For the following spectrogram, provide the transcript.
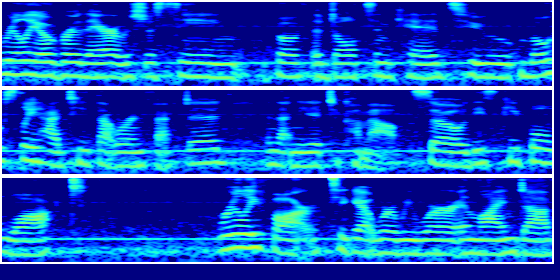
really over there, it was just seeing both adults and kids who mostly had teeth that were infected and that needed to come out. So these people walked really far to get where we were and lined up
